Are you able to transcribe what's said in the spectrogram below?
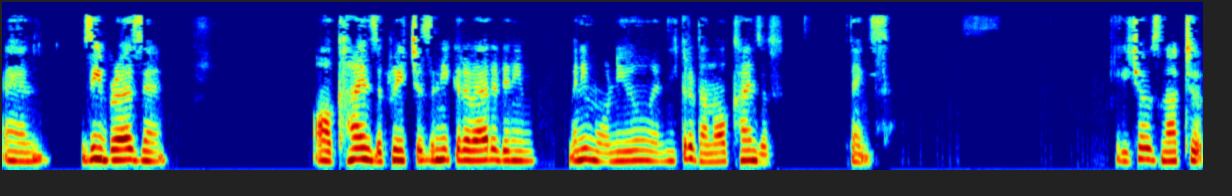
and zebras and all kinds of creatures and he could have added any, many more new and he could have done all kinds of things. He chose not to.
